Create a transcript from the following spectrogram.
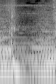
oh.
